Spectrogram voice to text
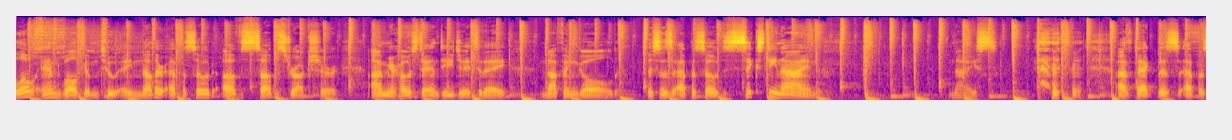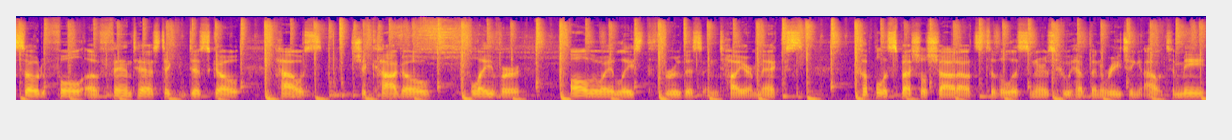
Hello and welcome to another episode of Substructure. I'm your host and DJ today, Nothing Gold. This is episode 69. Nice. I've packed this episode full of fantastic disco, house, Chicago flavor, all the way laced through this entire mix. Couple of special shout outs to the listeners who have been reaching out to me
